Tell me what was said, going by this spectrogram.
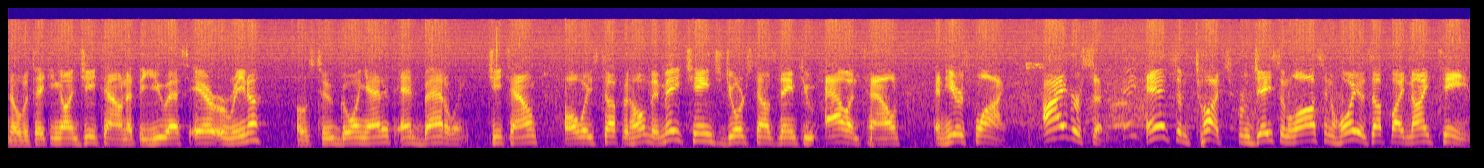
Nova taking on G-Town at the U.S. Air Arena. Those two going at it and battling. G-Town, always tough at home. They may change Georgetown's name to Allentown, and here's why. Iverson, handsome touch from Jason Lawson. Hoyas up by 19.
